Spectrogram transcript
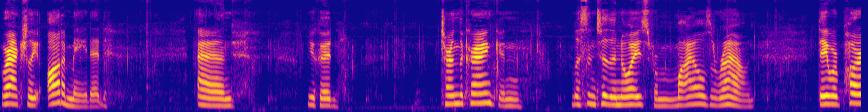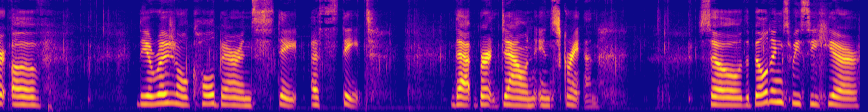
were actually automated and you could turn the crank and listen to the noise from miles around. They were part of the original coal baron state estate that burnt down in Scranton. So the buildings we see here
